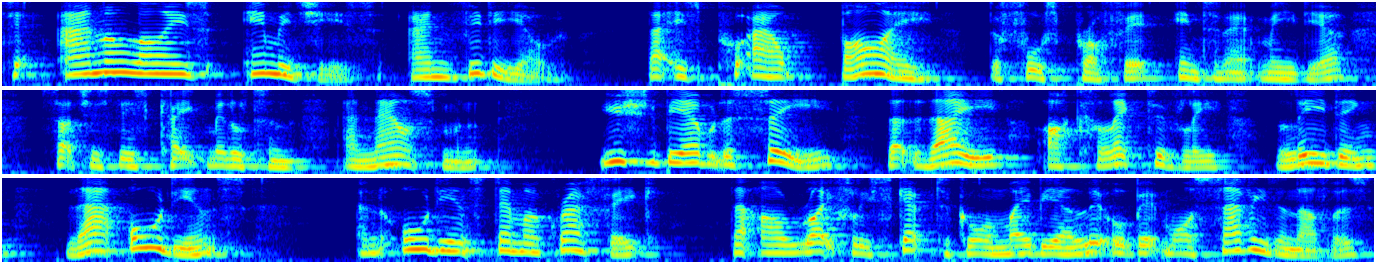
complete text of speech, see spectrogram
to analyze images and video that is put out by the false prophet internet media, such as this Kate Middleton announcement, you should be able to see that they are collectively leading that audience, an audience demographic that are rightfully skeptical and maybe a little bit more savvy than others,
